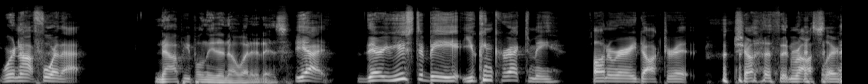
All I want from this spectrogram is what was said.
We're not for that. Now people need to know what it is. Yeah, there used to be, you can correct me, honorary doctorate, Jonathan Rossler,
